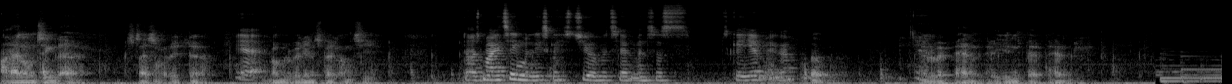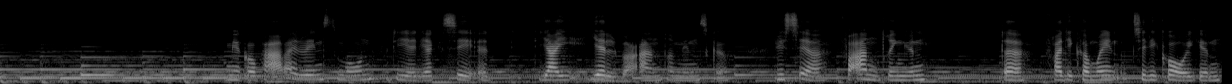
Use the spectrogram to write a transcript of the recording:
Og der er nogle ting, der stresser mig lidt der, Ja, når man vælger en spil, kan sige. der er også mange ting, man lige skal have styr på til, at man så skal hjem, ikke? Jo. Eller behandlet, eller ikke være behandlet. Jeg går på arbejde hver eneste morgen, fordi at jeg kan se, at jeg hjælper andre mennesker. Vi ser forandringen, der fra de kommer ind til de går igen.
